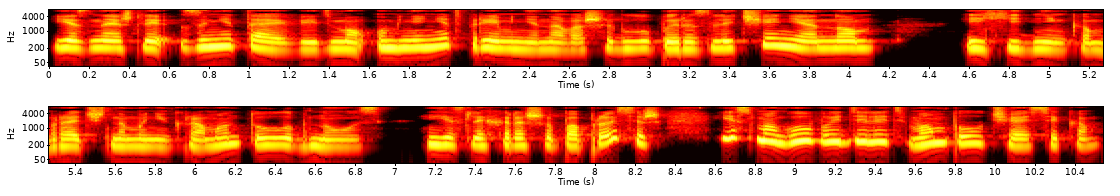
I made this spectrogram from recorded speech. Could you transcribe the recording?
я, знаешь ли, занятая ведьма, у меня нет времени на ваши глупые развлечения, но...» И хидненько мрачному некроманту улыбнулась. «Если хорошо попросишь, я смогу выделить вам полчасика».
